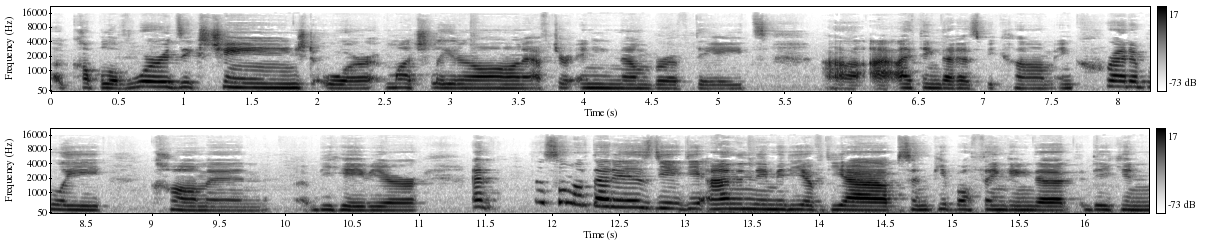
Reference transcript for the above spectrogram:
a couple of words exchanged or much later on after any number of dates. Uh, I, I, think that has become incredibly common behavior. And some of that is the, the anonymity of the apps and people thinking that they can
